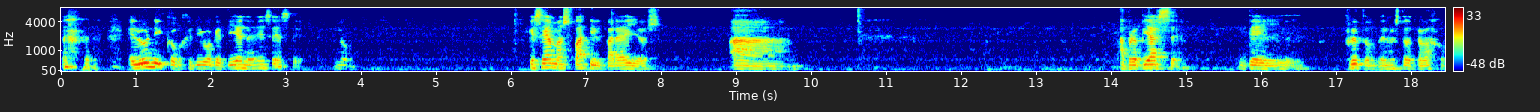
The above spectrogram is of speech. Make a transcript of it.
el único objetivo que tiene es ese, ¿no? Que sea más fácil para ellos apropiarse del fruto de nuestro trabajo,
